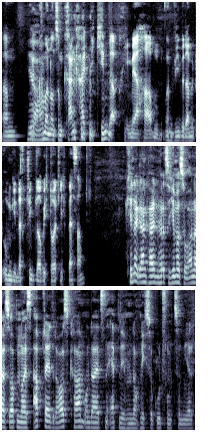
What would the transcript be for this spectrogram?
Ähm, ja. Wir kümmern uns um Krankheiten, die Kinder primär haben und wie wir damit umgehen. Das klingt, glaube ich, deutlich besser. Kinderkrankheiten hört sich immer so an, als ob ein neues Update rauskam und da jetzt eine App noch nicht so gut funktioniert.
